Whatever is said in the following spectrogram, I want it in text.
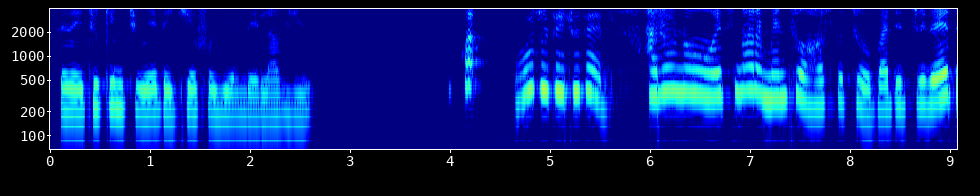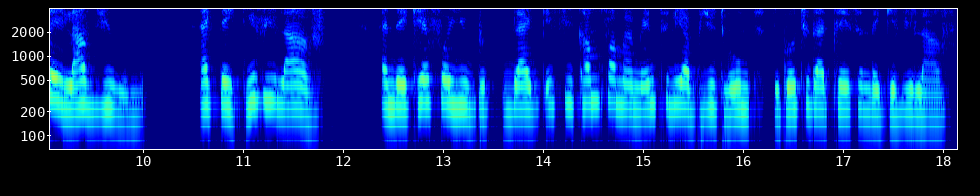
So they took him to where they care for you and they love you. What? Do they do that? I don't know. It's not a mental hospital, but it's where they love you. Like they give you love and they care for you. Like if you come from a mentally abused home, you go to that place and they give you love.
